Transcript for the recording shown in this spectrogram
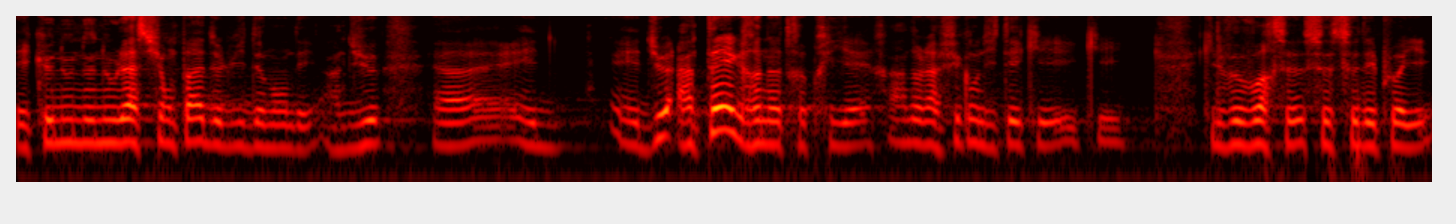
et que nous ne nous lassions pas de lui demander. Dieu et, Dieu intègre notre prière dans la fécondité qu'il qui, veut voir se, déployer.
